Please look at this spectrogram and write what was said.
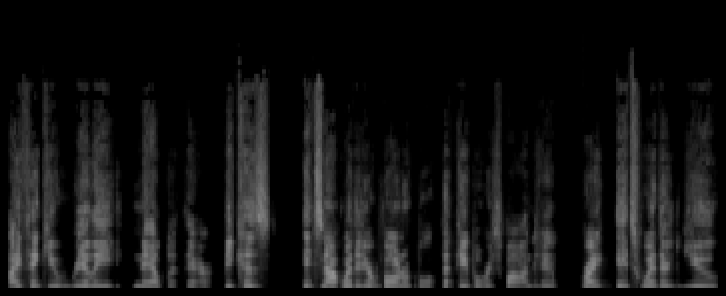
I think you really nailed it there because it's not whether you're vulnerable that people respond to. Mm-hmm right? It's whether you,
